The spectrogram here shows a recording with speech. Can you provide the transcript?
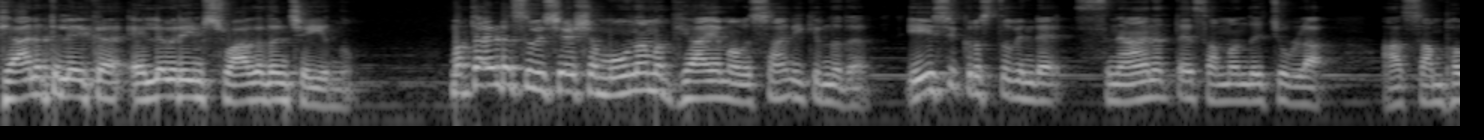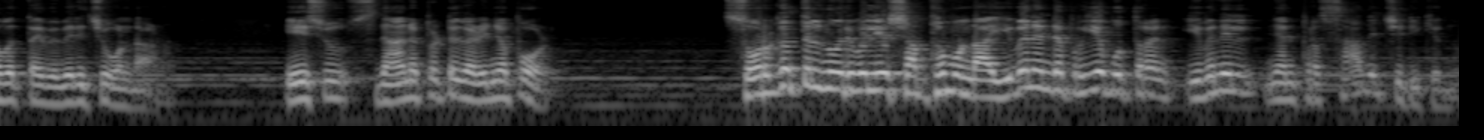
ധ്യാനത്തിലേക്ക് എല്ലാവരെയും സ്വാഗതം ചെയ്യുന്നു. മത്തായുടെ സുവിശേഷം മൂന്നാം അധ്യായം അവസാനിക്കുന്നത് യേശു ക്രിസ്തുവിന്റെ സ്നാനത്തെ സംബന്ധിച്ചുള്ള ആ സംഭവത്തെ വിവരിച്ചുകൊണ്ടാണ്. യേശു സ്നാനപ്പെട്ട് കഴിഞ്ഞപ്പോൾ സ്വർഗത്തിൽ നിന്ന് ഒരു വലിയ ശബ്ദമുണ്ടായി. ഇവൻ എന്റെ പ്രിയപുത്രൻ ഇവനിൽ ഞാൻ പ്രസാദിച്ചിരിക്കുന്നു.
